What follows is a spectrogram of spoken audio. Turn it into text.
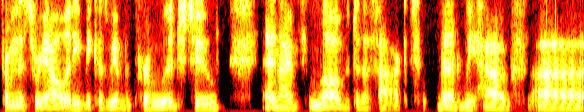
from this reality because we have the privilege to. And I've loved the fact that we have uh,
